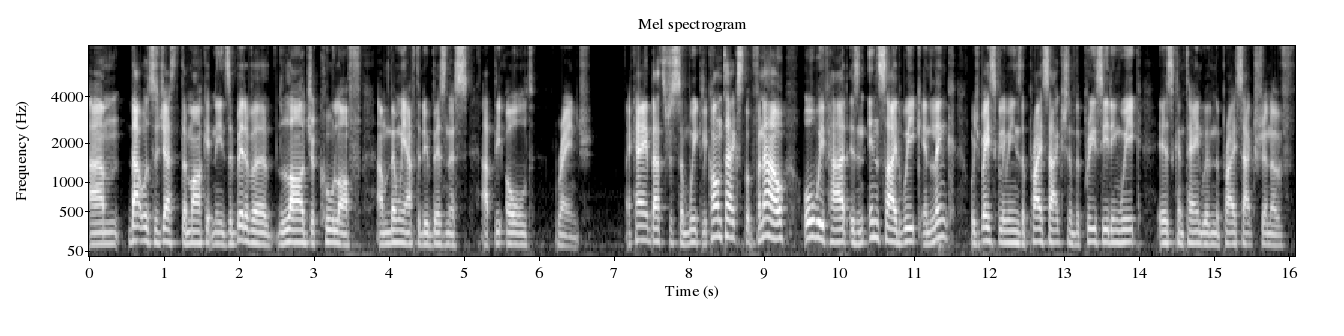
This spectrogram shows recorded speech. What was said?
um, that would suggest the market needs a bit of a larger cool off, and then we have to do business at the old range. Okay, that's just some weekly context, but for now, all we've had is an inside week in Link, which basically means the price action of the preceding week is contained within the price action of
